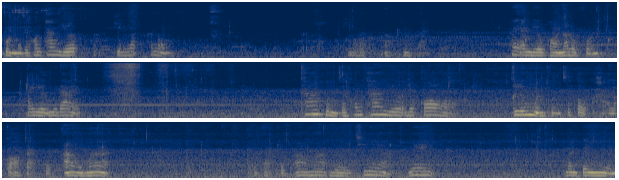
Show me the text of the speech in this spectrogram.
ฝุ่นมันจะค่อนข้างเยอะ กินละขนม กินละอะกินไป ให้อันเดียวพอนะหลบฝน ให้เยอะไม่ได้ ค่าฝุ่นจะค่อนข้างเยอะแล้วก็ คลึ้มเหมือนฝนจะตกค่ะ แล้วก็อากาศอบอ้าวมาก อากาศอบอ้าวมากเลยที่เนี่ยไม่มันเป็นเหมือน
